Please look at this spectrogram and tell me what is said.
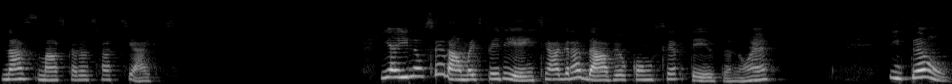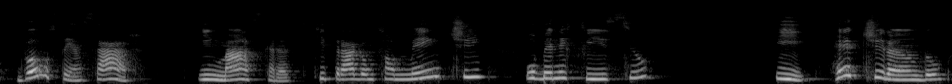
nas máscaras faciais. E aí não será uma experiência agradável, com certeza, não é? Então, vamos pensar em máscaras que tragam somente o benefício e retirando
